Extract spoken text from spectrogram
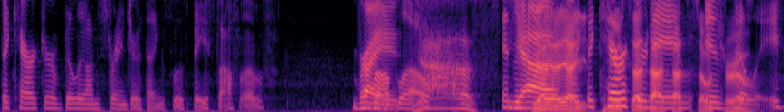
the character of Billy on Stranger Things was based off of Right. Rob Lowe. Yes. In this Yeah. film. Yeah, yeah, yeah. Like the You character said that. name That's so is true. Billy.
